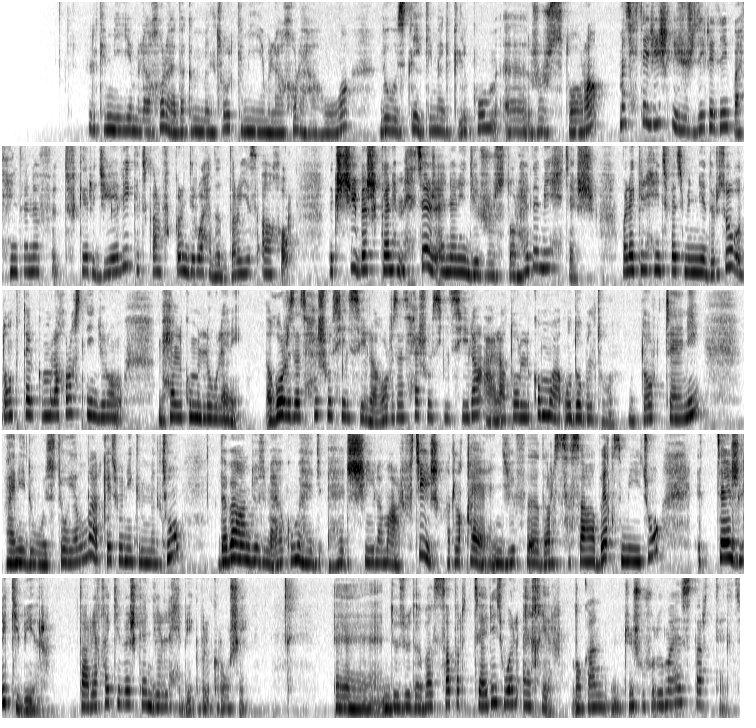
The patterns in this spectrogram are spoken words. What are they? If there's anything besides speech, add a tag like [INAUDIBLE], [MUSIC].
الكميم الأخر هذا كملتو الكميم الأخر ها هو. دوزت ليه كما قلت لكم آه جوج سطورة. ما تحتاجيش لي جوج ديري غير واحد. حيت أنا في التفكير ديالي كنت كنفكر ندير واحد الضريس آخر. داكشي باش كان محتاج أنني ندير جوج سطور. هذا ما يحتاجش ولكن حيت فات مني درتو donc تا الكم الأخر خصني نديرو بحال الكم الأولاني. غرزة حشو سلسلة غرزة حشو سلسلة على طول الكم ودوبلتهم الدور الثاني هاني دوزتو يلا لقيتوني كملتو. دابا غندوز معكم هاد هاد الشيء إلا ما عرفتيش. غتلقاه عندي في درس سابق سميتو التاج الكبير. طريقة كيفاش كندير الحبيك بالكروشي آه ندوزو دابا السطر الثالث والأخير. donc غنشوفوا اليوم السطر الثالث.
